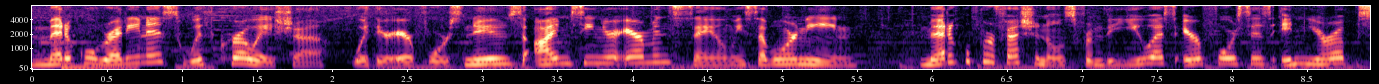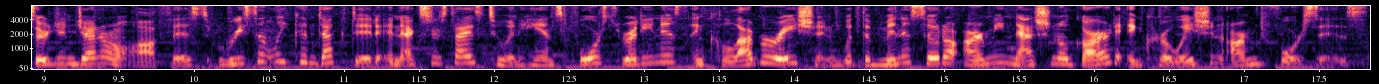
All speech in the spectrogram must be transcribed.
Medical Readiness with Croatia. With your Air Force News, I'm Senior Airman Saomi Sabornin. Medical professionals from the U.S. Air Forces in Europe Surgeon General Office recently conducted an exercise to enhance force readiness and collaboration with the Minnesota Army National Guard and Croatian Armed Forces.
